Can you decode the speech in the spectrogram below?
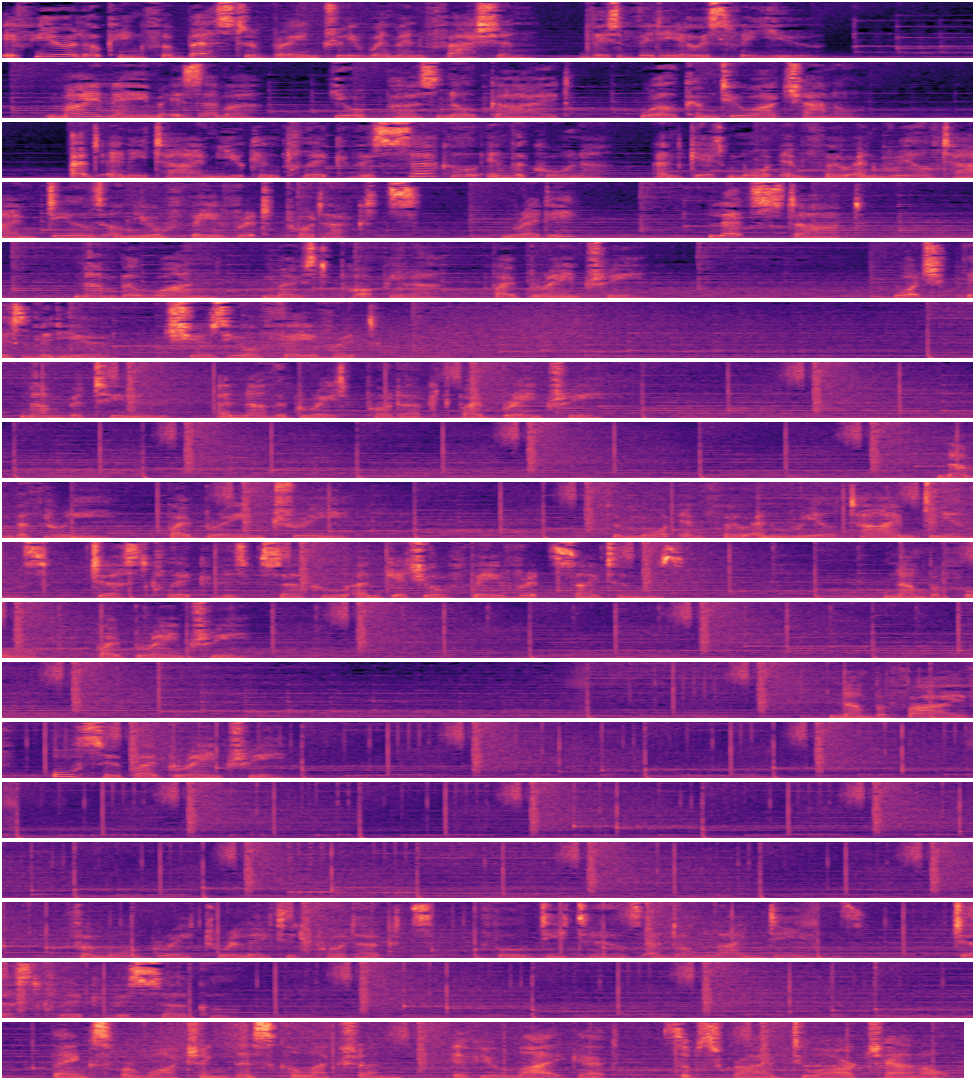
If you're looking for best of Braintree women fashion, this video is for you. My name is Emma, your personal guide. Welcome to our channel. At any time you can click this circle in the corner, and get more info and real-time deals on your favorite products. Ready? Let's start. Number 1, Most Popular, by Braintree. Watch this video, choose your favorite. Number 2, another great product by Braintree. Number 3, by Braintree. For more info and real-time deals, just click this circle and get your favorites items. Number 4, by Braintree. Number 5, also by Braintree. For more great related products, full details and online deals, just click this circle. Thanks for watching this collection. If you like it, subscribe to our channel.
